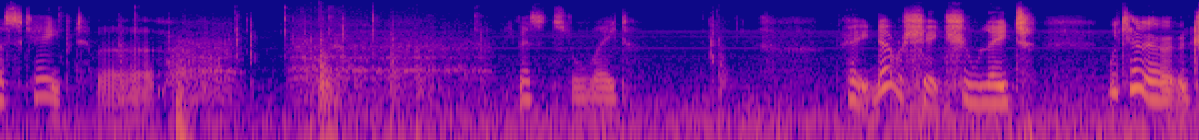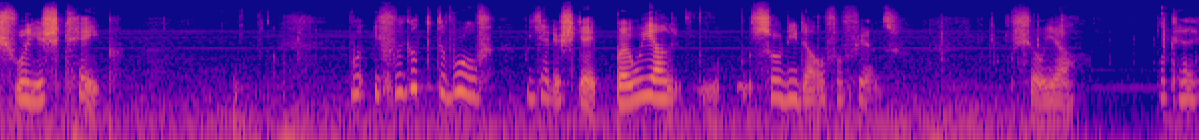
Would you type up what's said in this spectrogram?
escaped? But I guess it's too late. Hey, never say too late. We can uh, actually escape. If we go to the roof, we can escape. But we also need our friends. So yeah. Okay.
